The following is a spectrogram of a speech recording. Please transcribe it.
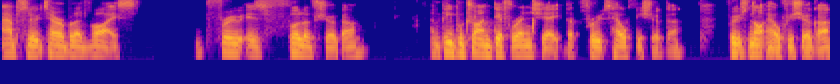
absolute terrible advice fruit is full of sugar and people try and differentiate that fruit's healthy sugar fruit's not healthy sugar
